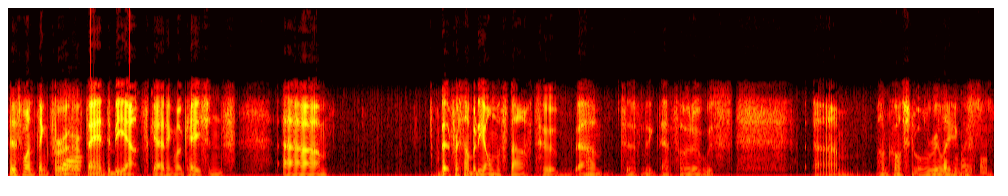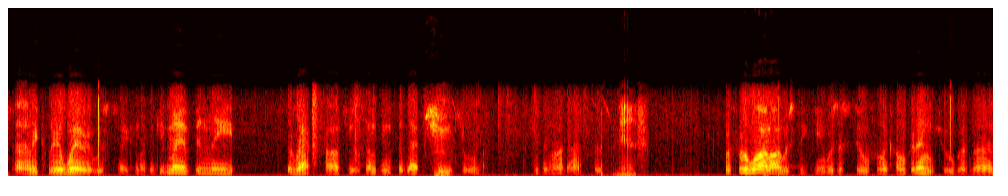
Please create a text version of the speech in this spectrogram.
there's one thing for a, a fan to be out scouting locations, um, but for somebody on the staff to um, to leak that photo was um, unconscionable. Really, it was. Entirely clear where it was taken. I think it may have been the the rap party or something for that shoot or something like that. But, Yes. but for a while I was thinking it was a still from a confidential, but no,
